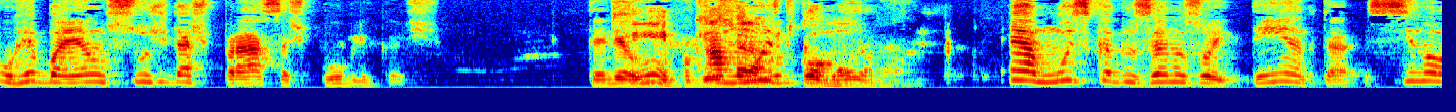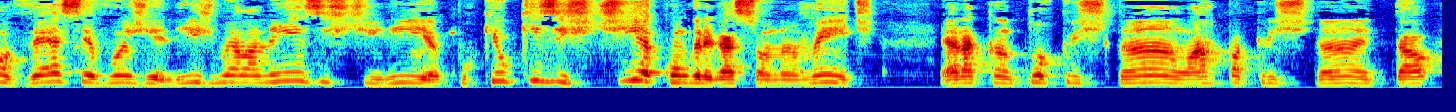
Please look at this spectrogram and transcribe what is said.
o rebanhão surge das praças públicas. Entendeu? Sim, porque a isso música, muito comum, né? É, a música dos anos 80, se não houvesse evangelismo, ela nem existiria, porque o que existia congregacionalmente era cantor cristão, harpa cristã e tal.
